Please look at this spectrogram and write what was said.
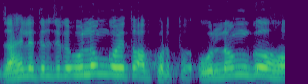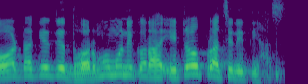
জাহিলিয়তের যুগে উলঙ্গ হয়ে তোয়াফ করতো। উলঙ্গ হওয়াটাকে যে ধর্ম মনে করা হয়, এটাও প্রাচীন ইতিহাস।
